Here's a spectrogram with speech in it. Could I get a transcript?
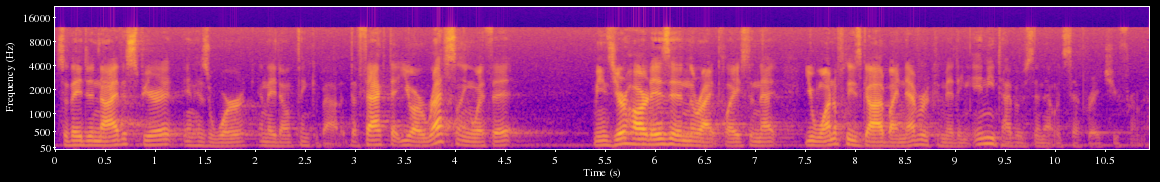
So they deny the Spirit and His work and they don't think about it. The fact that you are wrestling with it means your heart is in the right place and that you want to please God by never committing any type of sin that would separate you from it.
